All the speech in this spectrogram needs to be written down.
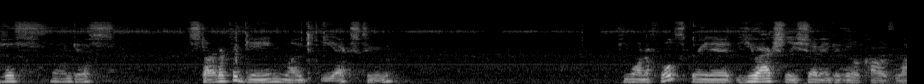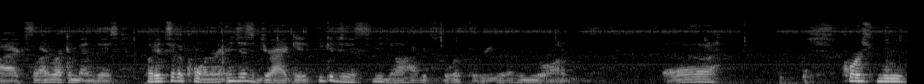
Just, I guess, start up a game like EX2. If you want to full screen it, you actually shouldn't because it'll cause lag. So I recommend this. Put it to the corner and just drag it. You could just, you know, have it 4-3, whatever you want. Uh, of course, move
